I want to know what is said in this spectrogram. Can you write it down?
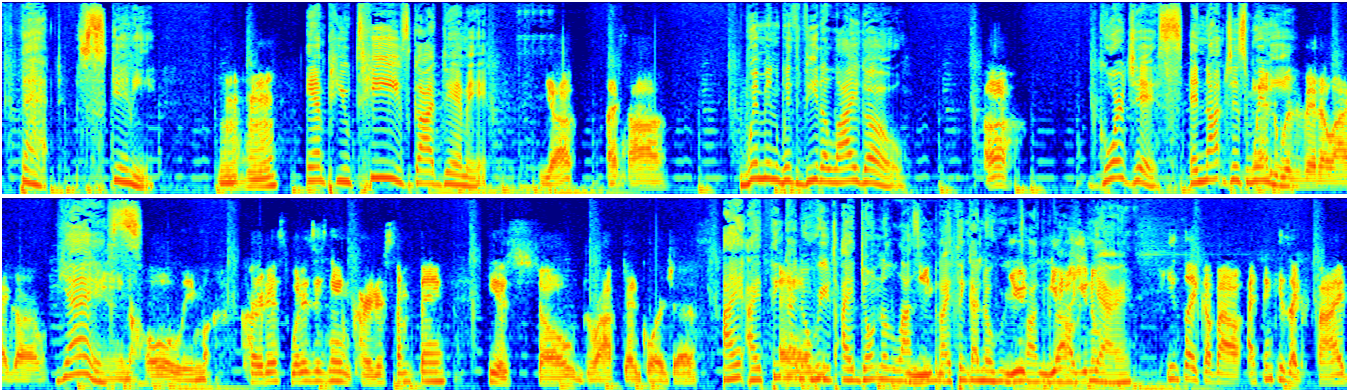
fat, skinny, hmm amputees, God damn it, Yep. I saw. Women with vitiligo, Ugh. Ah. gorgeous, and not just Men Winnie. with vitiligo. I mean, yes. holy mo- Curtis. What is his name? Curtis something. He is so drop dead gorgeous. I, I think I know who And you. I don't know the last you- name, but I think I know who you- you're talking yeah, about. Yeah, you know- yeah. He's like about. I think he's like five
